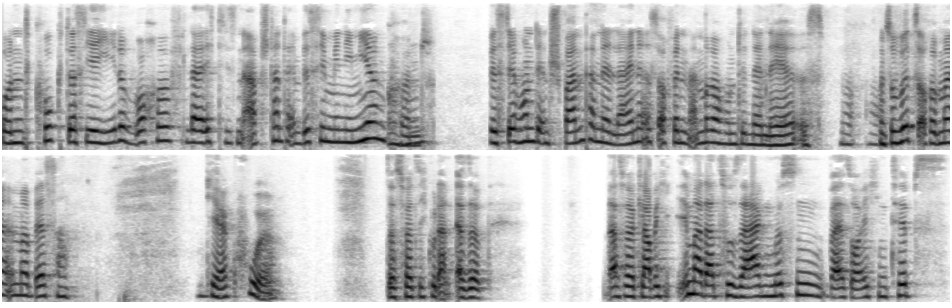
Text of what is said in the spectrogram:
und guckt, dass ihr jede Woche vielleicht diesen Abstand ein bisschen minimieren mhm. könnt. Mhm. Bis der Hund entspannt an der Leine ist, auch wenn ein anderer Hund in der Nähe ist. Ja, ja. Und so wird's auch immer, immer besser. Ja, cool. Das hört sich gut an. Also, was wir, glaube ich, immer dazu sagen müssen bei solchen Tipps,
